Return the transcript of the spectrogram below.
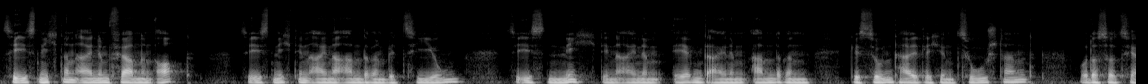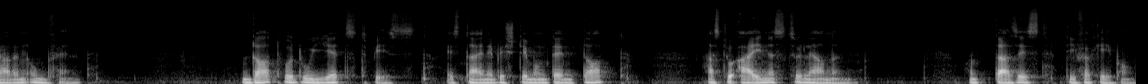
Sie ist nicht an einem fernen Ort. Sie ist nicht in einer anderen Beziehung. Sie ist nicht in einem irgendeinem anderen gesundheitlichen Zustand oder sozialen Umfeld. Dort, wo du jetzt bist, ist deine Bestimmung, denn dort hast du eines zu lernen. Und das ist die Vergebung.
